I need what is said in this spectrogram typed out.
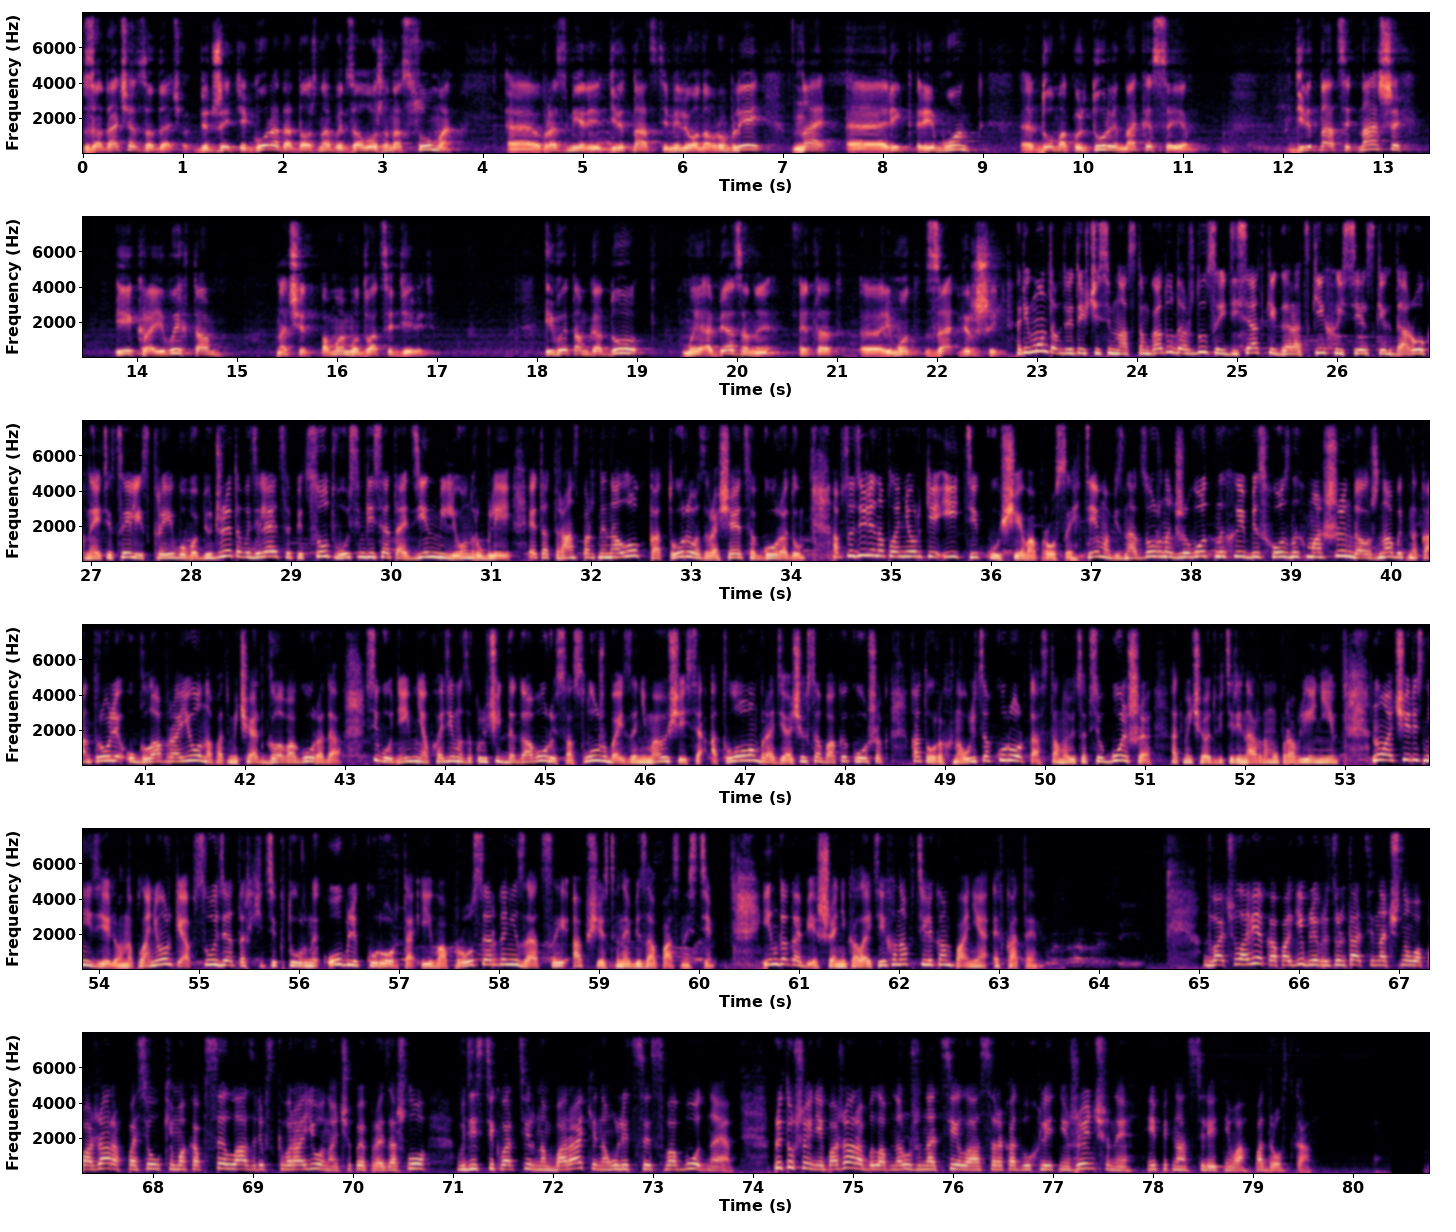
Задача задача. В бюджете города должна быть заложена сумма э, в размере 19 миллионов рублей на э, ремонт э, Дома культуры на КСМ. 19 наших и краевых там, значит, по-моему, 29. И в этом году мы обязаны этот э, ремонт завершить. Ремонта в 2017 году дождутся и десятки городских и сельских дорог. На эти цели из краевого бюджета выделяется 581 миллион рублей. Это транспортный налог, который возвращается городу. Обсудили на планерке и текущие вопросы. Тема безнадзорных животных и бесхозных машин должна быть на контроле у глав районов, отмечает глава города. Сегодня им необходимо заключить договоры со службой, занимающейся отловом бродячих собак и кошек, которых на улицах курорта становится все больше, отмечают в ветеринарном управлении. Ну а через неделю на планерке обсудят архитектурный облик курорта и вопросы организации общественной безопасности. Инга Габеша, Николай Тихонов, телекомпания «ФКТ». Два человека погибли в результате ночного пожара в поселке Макапсе Лазаревского района. ЧП произошло в 10-квартирном бараке на улице Свободная. При тушении пожара было обнаружено тело 42-летней женщины и 15-летнего подростка.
